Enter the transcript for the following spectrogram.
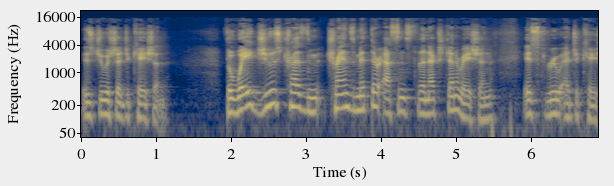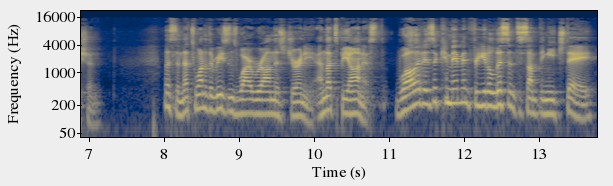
is Jewish education. The way Jews trans- transmit their essence to the next generation is through education. Listen, that's one of the reasons why we're on this journey. And let's be honest, while it is a commitment for you to listen to something each day,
